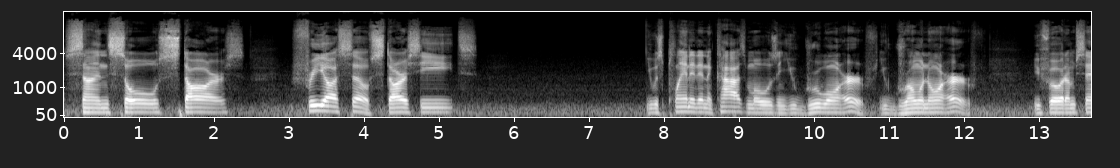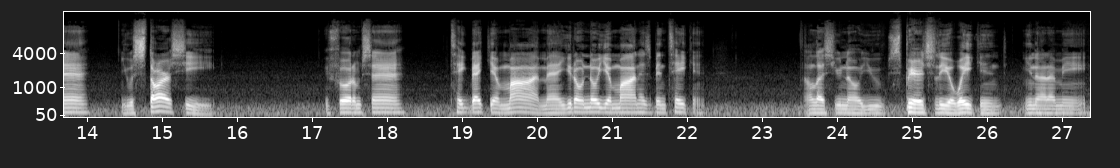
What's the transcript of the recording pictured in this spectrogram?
Suns, soul, stars. Free yourself, star seeds. You was planted in the cosmos and you grew on earth. You growing on earth. You feel what I'm saying? You a star seed. You feel what I'm saying? Take back your mind, man. You don't know your mind has been taken. Unless you know you spiritually awakened. You know what I mean?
